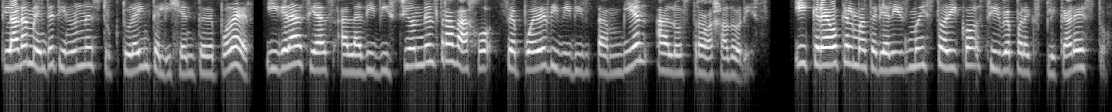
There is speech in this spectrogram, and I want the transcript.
claramente tiene una estructura inteligente de poder, y gracias a la división del trabajo se puede dividir también a los trabajadores. Y creo que el materialismo histórico sirve para explicar esto.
